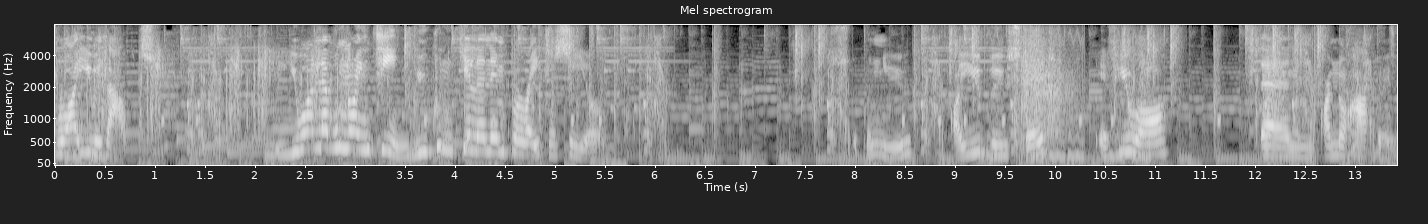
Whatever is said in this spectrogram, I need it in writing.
Ryu is out. You are level 19. You can kill an Imperator Seal. So you? Are you boosted? If you are, then I'm not happy.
